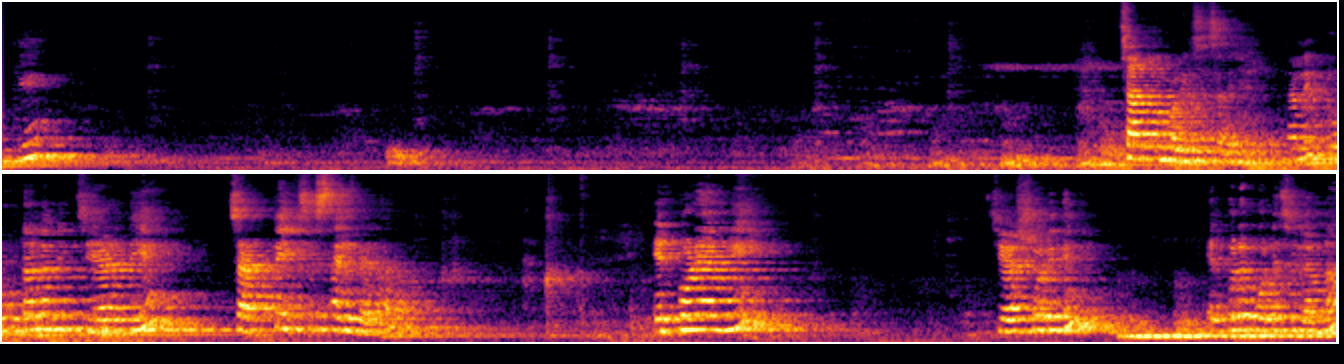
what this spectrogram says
ওকে চার নম্বর এক্সারসাইজ তাহলে টোটাল আমি চেয়ার দিয়ে চারটে এক্সারসাইজ দেখালাম এরপরে আমি চেয়ার সরিয়ে দিন এরপরে বলেছিলাম না,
